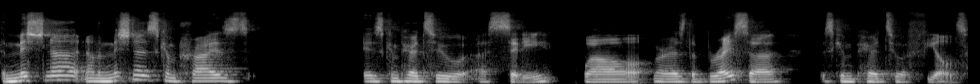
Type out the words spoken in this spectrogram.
The Mishnah, now the Mishnah is comprised, is compared to a city, while whereas the Brisa is compared to a field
